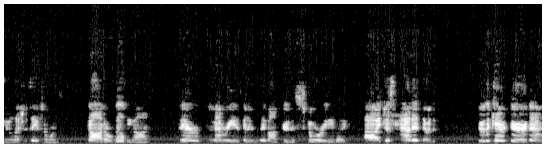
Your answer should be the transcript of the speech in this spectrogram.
you know let's just say if someone's gone or will be gone, their memory is going to live on through this story. Like, oh, I just had it. There was a there was a character that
